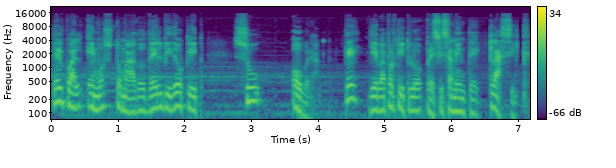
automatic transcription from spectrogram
del cual hemos tomado del videoclip su obra, que lleva por título precisamente Classic.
